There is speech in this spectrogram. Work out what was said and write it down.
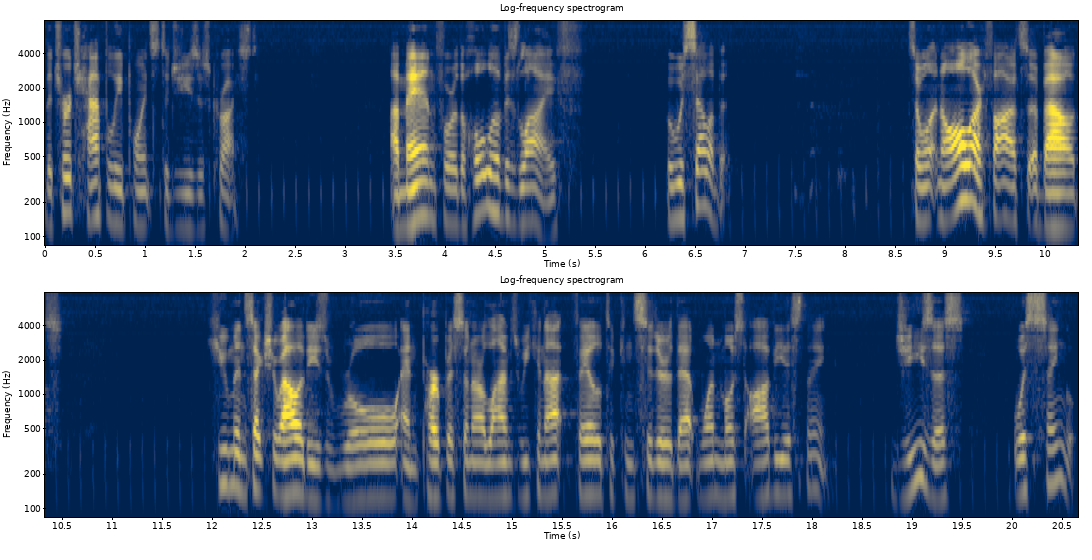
the church happily points to Jesus Christ, a man for the whole of his life who was celibate. So, in all our thoughts about human sexuality's role and purpose in our lives, we cannot fail to consider that one most obvious thing Jesus was single.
